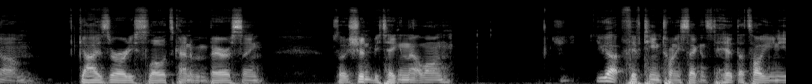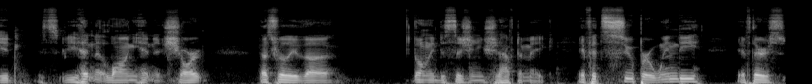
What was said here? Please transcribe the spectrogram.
Um, guys are already slow. It's kind of embarrassing. So it shouldn't be taking that long. You got 15, 20 seconds to hit. That's all you need. It's, you hitting it long, You're hitting it short. That's really the, the only decision you should have to make. If it's super windy, if there's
